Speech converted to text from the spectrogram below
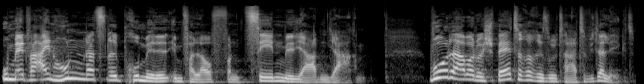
um etwa ein Hundertstel Promille im Verlauf von 10 Milliarden Jahren wurde aber durch spätere Resultate widerlegt.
